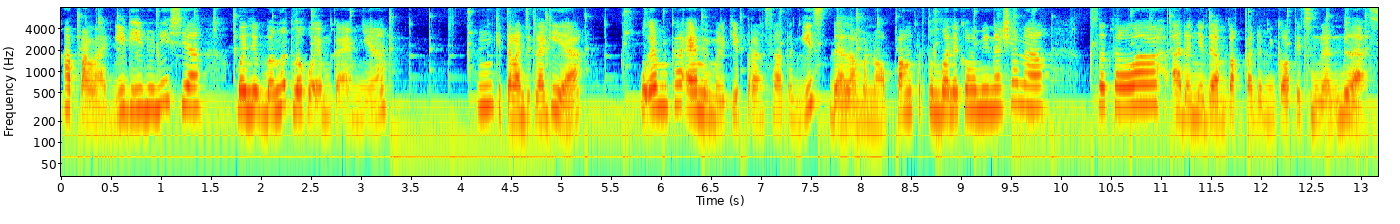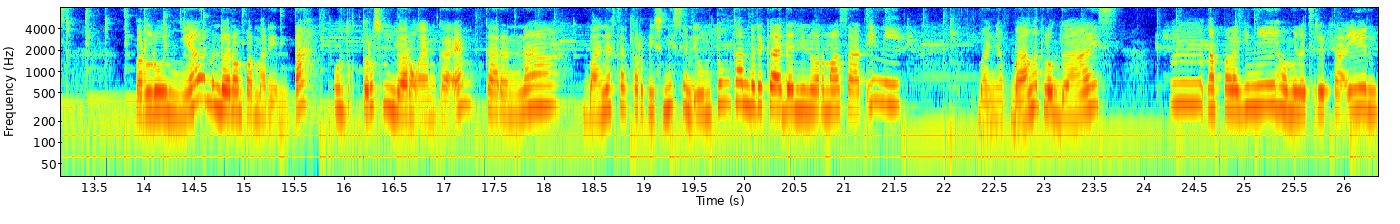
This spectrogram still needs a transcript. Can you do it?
Apalagi di Indonesia, banyak banget loh UMKM-nya. Hmm, kita lanjut lagi ya. UMKM memiliki peran strategis dalam menopang pertumbuhan ekonomi nasional setelah adanya dampak pandemi COVID-19. Perlunya mendorong pemerintah untuk terus mendorong UMKM karena banyak sektor bisnis yang diuntungkan dari keadaan new normal saat ini. Banyak banget loh guys. Hmm, apalagi nih mau ceritain.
